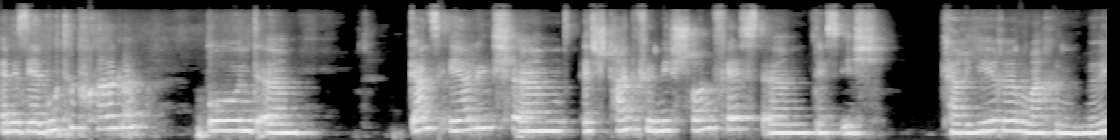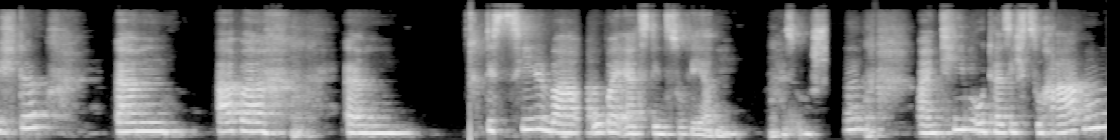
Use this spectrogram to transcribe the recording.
eine sehr gute Frage. Und ähm, ganz ehrlich, ähm, es stand für mich schon fest, ähm, dass ich Karriere machen möchte. Ähm, aber ähm, das Ziel war, Oberärztin zu werden. Also schon ein Team unter sich zu haben,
